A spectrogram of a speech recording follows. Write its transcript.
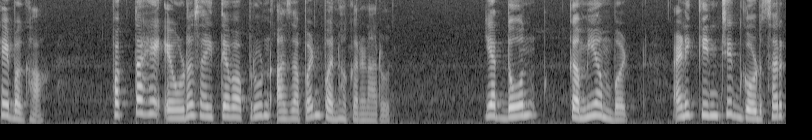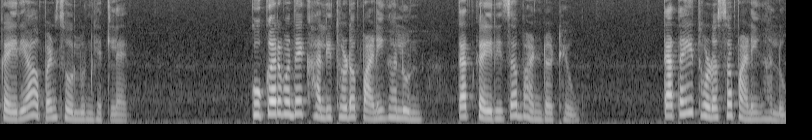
हे बघा. फक्त हे एवढं साहित्य वापरून आज आपण पन्ह करणार आहोत. या दोन कमी आंबट आणि किंचित गोडसर कैऱ्या आपण सोलून घेतल्या आहेत. कुकरमध्ये खाली थोडं पाणी घालून त्यात कैरीचं भांडं ठेवू. त्यातही थोडंसं पाणी घालू.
